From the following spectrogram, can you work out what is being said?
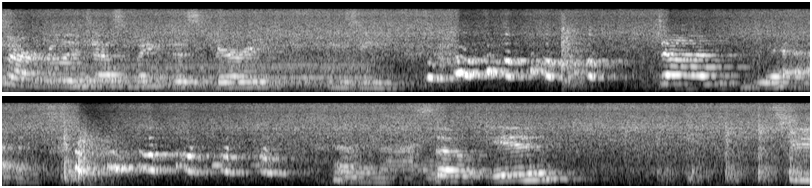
Star really does make this very easy. Done. Yes. So nice. So into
